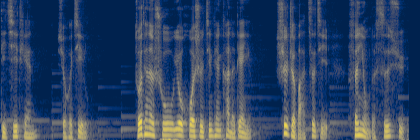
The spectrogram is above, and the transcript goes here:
第七天，学会记录昨天的书，又或是今天看的电影，试着把自己纷涌的思绪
